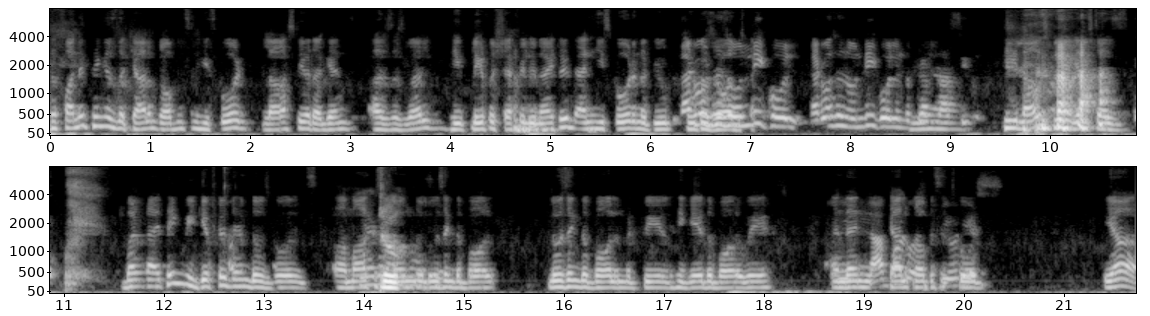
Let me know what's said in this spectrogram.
the funny thing is that Callum Robinson he scored last year against us as well. He played for Sheffield United and he scored in a two That two was to his draw. only goal. That was his only goal in the Prem Yeah. last season. He loves playing against us, but I think we gifted him those goals. Uh, Marcos True. Alonso losing the ball, losing the ball in midfield. He gave the ball away, and then mean, Lampard Callum Robinson furious. scored. Yeah,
